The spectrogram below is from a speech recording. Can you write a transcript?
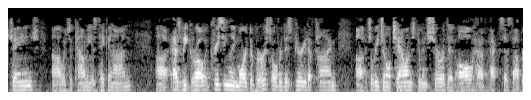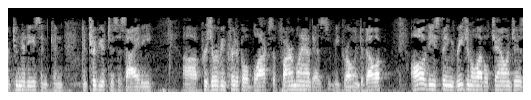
change, which the county has taken on. Uh, as we grow increasingly more diverse over this period of time, uh, it's a regional challenge to ensure that all have access to opportunities and can contribute to society, uh, preserving critical blocks of farmland as we grow and develop. All of these things, regional-level challenges,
